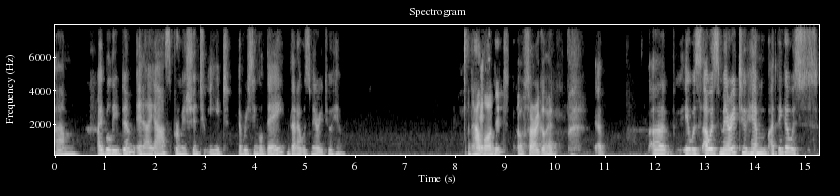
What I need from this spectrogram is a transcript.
Um, I believed him, and I asked permission to eat every single day that I was married to him. And how and, long did? Oh, sorry. Go ahead. Uh, it was. I was married to him. I think I was.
